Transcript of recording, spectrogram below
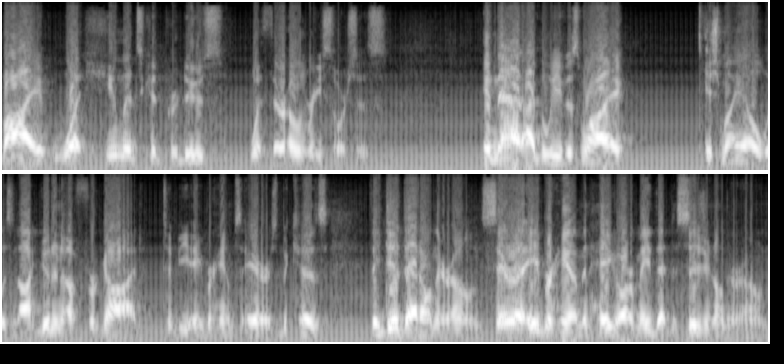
by what humans could produce with their own resources. And that, I believe, is why Ishmael was not good enough for God to be Abraham's heirs, because they did that on their own. Sarah, Abraham, and Hagar made that decision on their own.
